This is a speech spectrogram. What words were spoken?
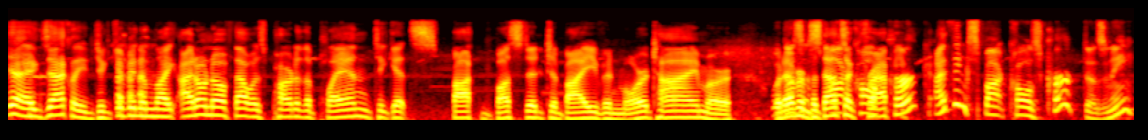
Yeah, exactly. J- Giving him like, I don't know if that was part of the plan to get Spock busted to buy even more time or whatever. doesn't But that's a call crap. Kirk. I think Spock calls Kirk, doesn't he?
